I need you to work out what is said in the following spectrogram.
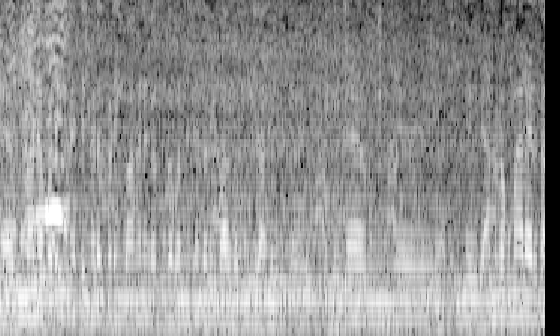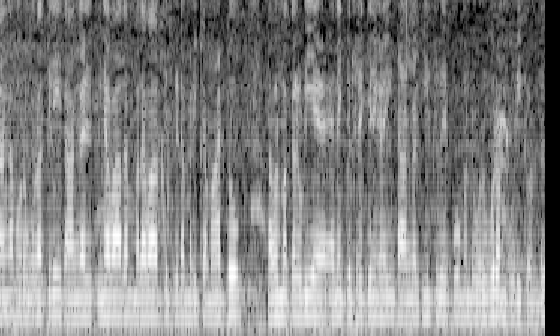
விமானப்படை மற்றும் கடற்படை வாகனங்கள் கூட வந்து சென்றதை பார்க்கக்கூடியதாக இருந்தது இந்த அனுரகுமார அரசாங்கம் ஒரு புறத்திலே தாங்கள் இனவாதம் மதவாதத்திற்கு இடமளிக்க மாட்டோம். தமிழ் மக்களுடைய அனைத்து பிரச்சனைகளையும் தாங்கள் தீர்த்து வைப்போம் என்று ஒரு புறம் கூறிக்கொண்டு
